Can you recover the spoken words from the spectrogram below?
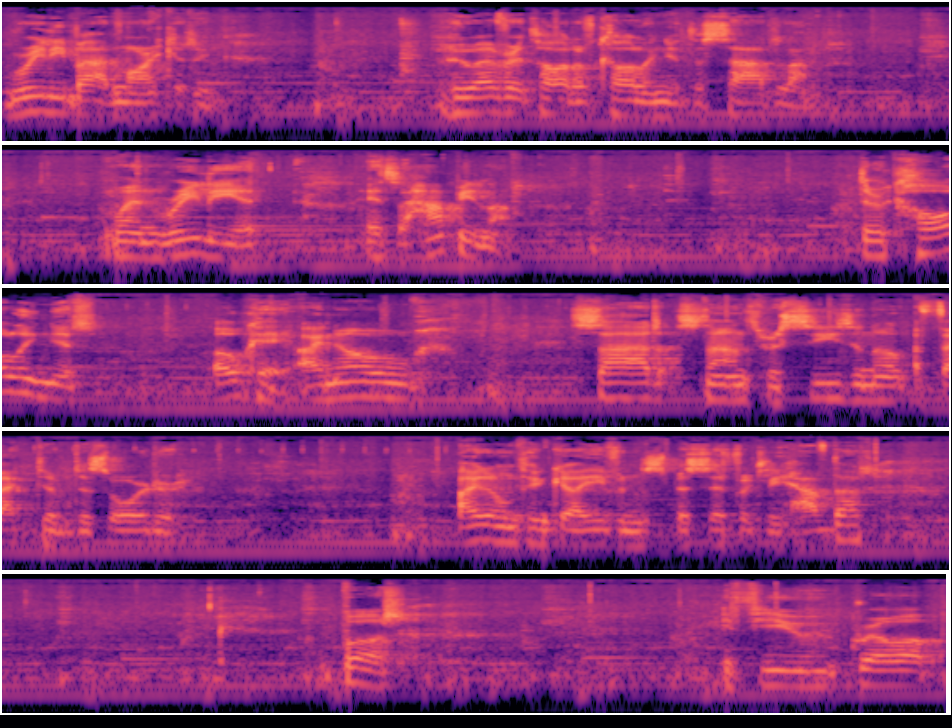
Really bad marketing. Whoever thought of calling it the sad lamp, when really it, it's a happy lamp. They're calling it, okay, I know SAD stands for seasonal affective disorder. I don't think I even specifically have that. But if you grow up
